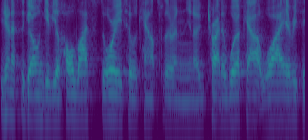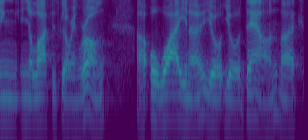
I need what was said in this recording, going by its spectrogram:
you don't have to go and give your whole life story to a counselor and you know try to work out why everything in your life is going wrong, uh, or why you know you're you're down. Like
